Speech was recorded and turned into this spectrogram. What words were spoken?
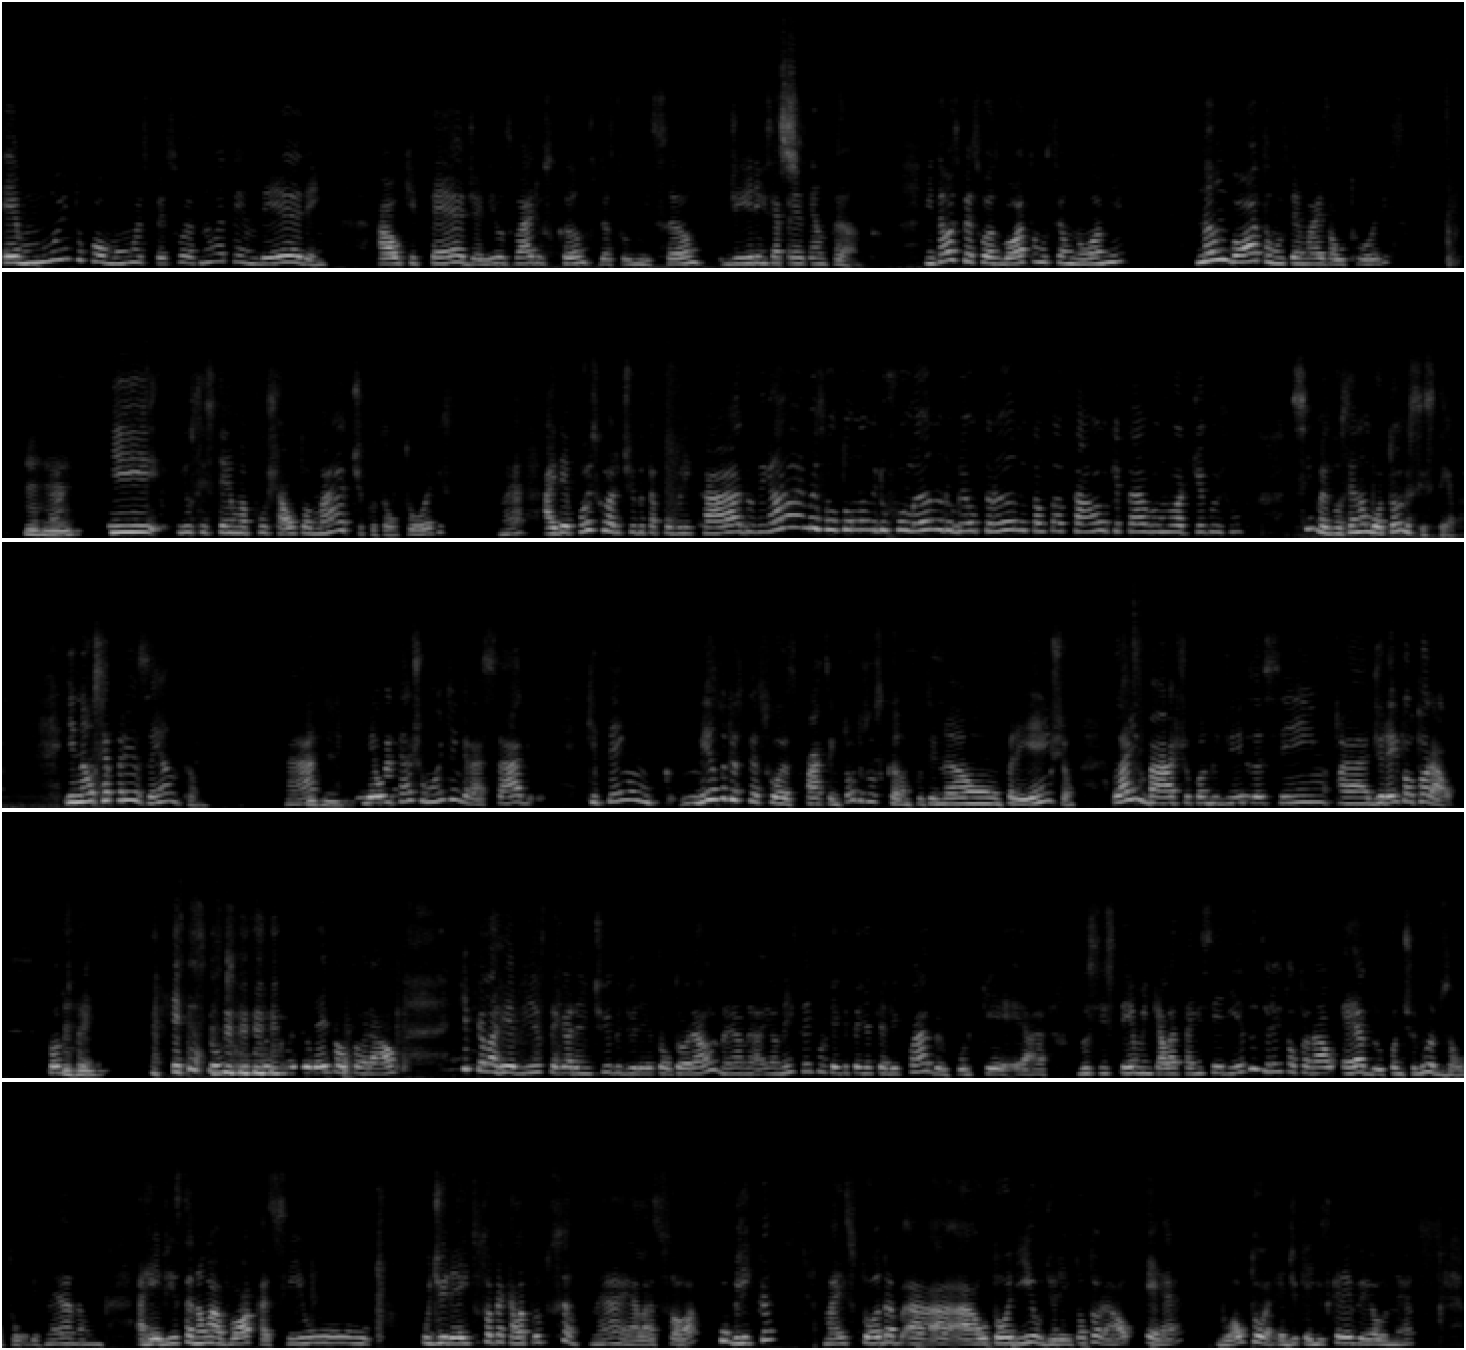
É muito comum as pessoas não atenderem ao que pede ali os vários campos da submissão de irem se apresentando. Então, as pessoas botam o seu nome, não botam os demais autores, uhum. né? e, e, o sistema puxa automático os autores, Né? Aí depois que o artigo está publicado, vem, ah, mas faltou o nome do fulano, do Beltrano, tal, tal, tal, que estavam no artigo junto. Sim, mas você não botou no sistema. E não se apresentam. Né? Uhum. E eu até acho muito engraçado que tem um, mesmo que as pessoas passem todos os campos e não preencham, lá embaixo, quando diz assim, ah, direito autoral, todos uhum. preenchem. Esse é o direito autoral que pela revista é garantido direito autoral, né? Eu nem sei por que, que tem aquele quadro, porque é no sistema em que ela está inserida, o direito autoral é do, continua dos autores, né? Não, a revista não avoca-se o, o direito sobre aquela produção, né? Ela só publica, mas toda a, a, a autoria, o direito autoral é do autor, é de quem escreveu, né?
